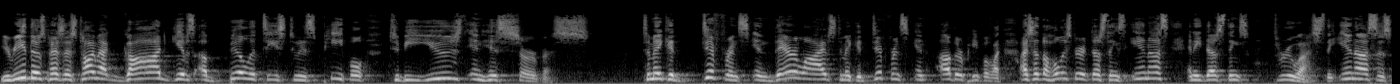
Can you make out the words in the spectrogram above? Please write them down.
You read those passages talking about God gives abilities to His people to be used in His service to make a difference in their lives, to make a difference in other people's lives. I said the Holy Spirit does things in us and He does things through us. The in us is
